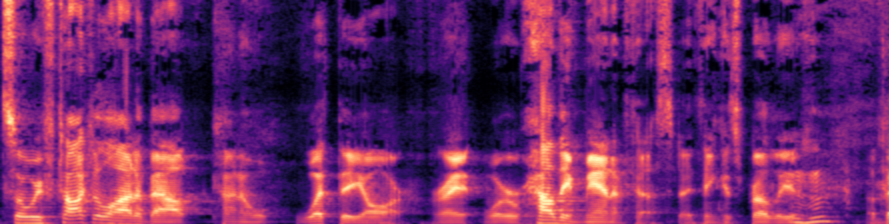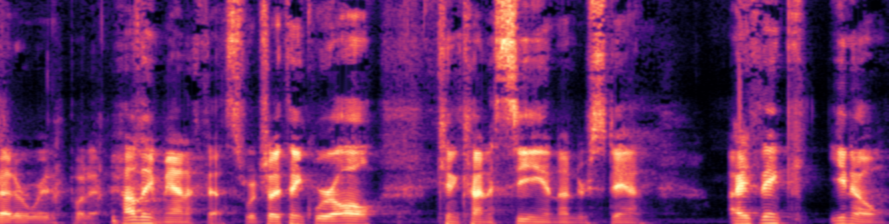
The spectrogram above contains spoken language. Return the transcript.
so we've talked a lot about kind of what they are, right? Or how they manifest, I think is probably a, mm-hmm. a better way to put it. How they manifest, which I think we're all can kind of see and understand. I think, you know,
